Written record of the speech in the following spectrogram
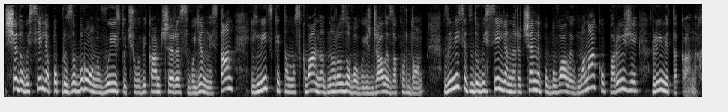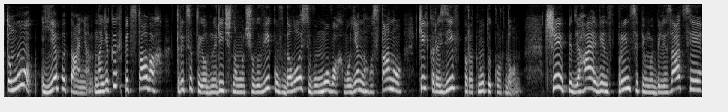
ще до весілля, попри заборону виїзду чоловікам через воєнний стан, Ільницький та Москва неодноразово виїжджали за кордон. За місяць до весілля наречені побували в Монако, Парижі, Римі та Канах. Тому є питання, на яких підставах 31-річному чоловіку вдалося в умовах воєнного стану кілька разів перетнути кордон. Чи підлягає він в принципі мобілізації,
